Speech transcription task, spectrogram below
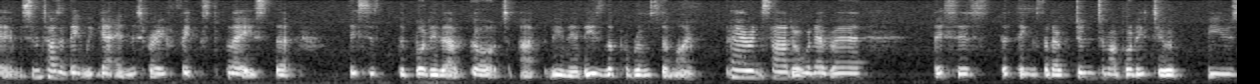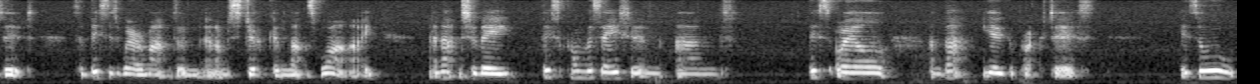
um, sometimes I think we get in this very fixed place that this is the body that I've got, I, you know, these are the problems that my parents had or whatever this is the things that I've done to my body to abuse it. So this is where I'm at and, and I'm stuck and that's why. And actually this conversation and this oil and that yoga practice is all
